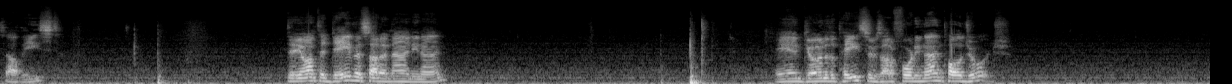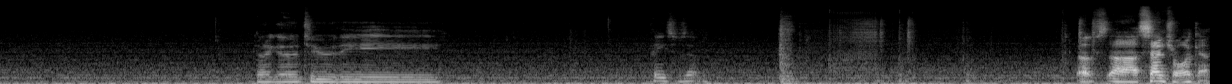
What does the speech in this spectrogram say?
Southeast. Deyonta Davis out of 99. And going to the Pacers out of 49, Paul George. To go to the Pacers. Oh, uh, Central, okay.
